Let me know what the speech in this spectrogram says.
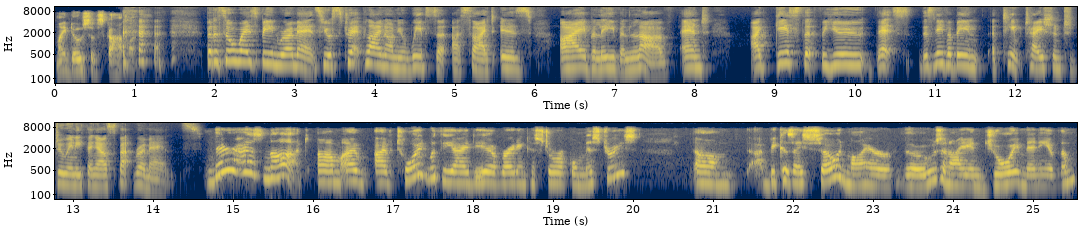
my dose of Scotland. but it's always been romance. Your strapline on your website uh, is "I believe in love," and I guess that for you, that's there's never been a temptation to do anything else but romance. There has not. Um, I've, I've toyed with the idea of writing historical mysteries um, because I so admire those and I enjoy many of them.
